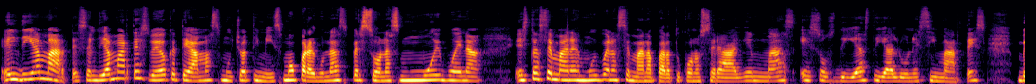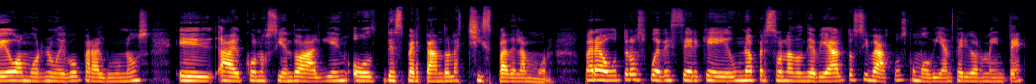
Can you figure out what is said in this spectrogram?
El día martes. El día martes veo que te amas mucho a ti mismo. Para algunas personas muy buena. Esta semana es muy buena semana para tú conocer a alguien más esos días, día lunes y martes. Veo amor nuevo para algunos. Eh, conociendo a alguien o despertando la chispa del amor. Para otros puede ser que una persona donde había altos y bajos, como vi anteriormente,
